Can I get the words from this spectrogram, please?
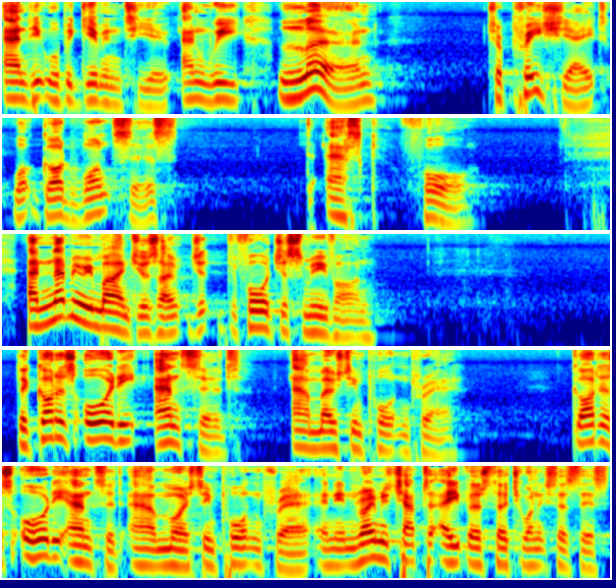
and it will be given to you. And we learn to appreciate what God wants us to ask for. And let me remind you, as I, before just move on, that God has already answered our most important prayer. God has already answered our most important prayer. And in Romans chapter 8, verse 31, it says this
